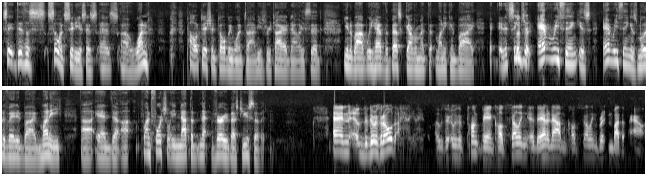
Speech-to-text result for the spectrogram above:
See, this is so insidious. As as uh, one politician told me one time, he's retired now, he said, You know, Bob, we have the best government that money can buy. And it seems That's that everything is everything is motivated by money uh, and uh, unfortunately not the very best use of it. And uh, there was an old, it was, it was a punk band called Selling, they had an album called Selling Britain by the Pound.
